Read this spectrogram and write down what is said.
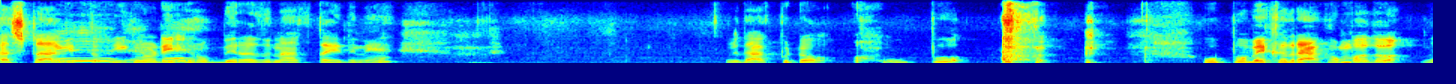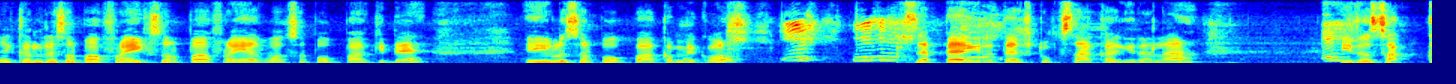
ಕಷ್ಟ ಆಗಿತ್ತು. ಈಗ ನೋಡಿ ರುಬ್ಬಿರೋದನ್ನ ಹಾಕ್ತಾಯಿದ್ದೀನಿ ಇದು ಹಾಕ್ಬಿಟ್ಟು ಉಪ್ಪು ಉಪ್ಪು ಬೇಕಾದರೆ ಹಾಕೊಬೋದು ಯಾಕಂದರೆ ಸ್ವಲ್ಪ ಫ್ರೈಗೆ ಸ್ವಲ್ಪ ಫ್ರೈ ಆಗುವಾಗ ಸ್ವಲ್ಪ ಉಪ್ಪು ಹಾಕಿದ್ದೆ. ಈಗಲೂ ಸ್ವಲ್ಪ ಉಪ್ಪು ಹಾಕೊಬೇಕು ಸಪ್ಪೆ ಆಗಿರುತ್ತೆ, ಅಷ್ಟು ಉಪ್ಪು ಸಾಕಾಗಿರಲ್ಲ. ಇದು ಸಕ್ಕ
